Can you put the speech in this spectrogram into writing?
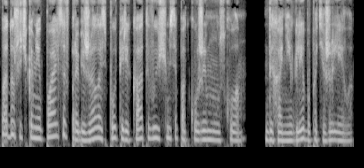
подушечками пальцев пробежалась по перекатывающимся под кожей мускулам. Дыхание Глеба потяжелело.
